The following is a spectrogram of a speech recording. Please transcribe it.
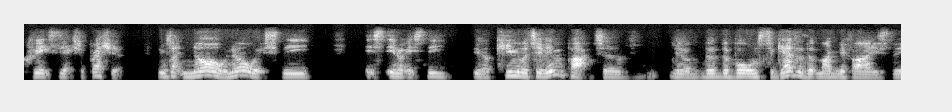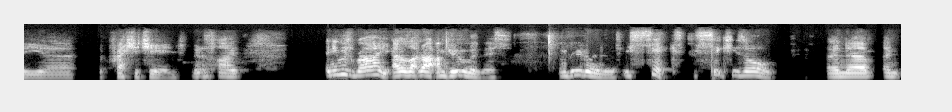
creates the extra pressure. He was like, no, no, it's the, it's you know, it's the you know cumulative impact of you know the, the bones together that magnifies the uh, the pressure change. And it's like, and he was right. I was like, right, I'm googling this. I'm googling this. He's six. He's six years old, and um, and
